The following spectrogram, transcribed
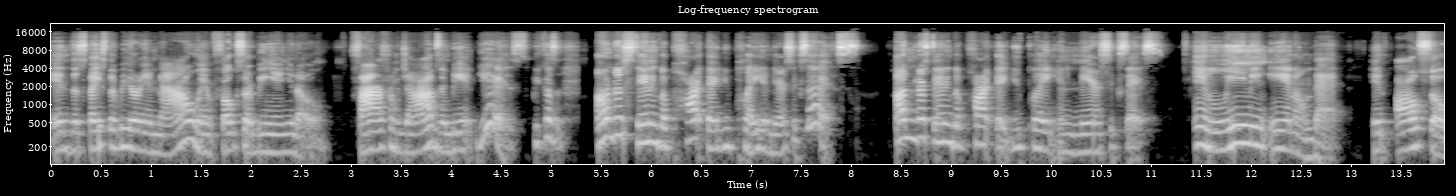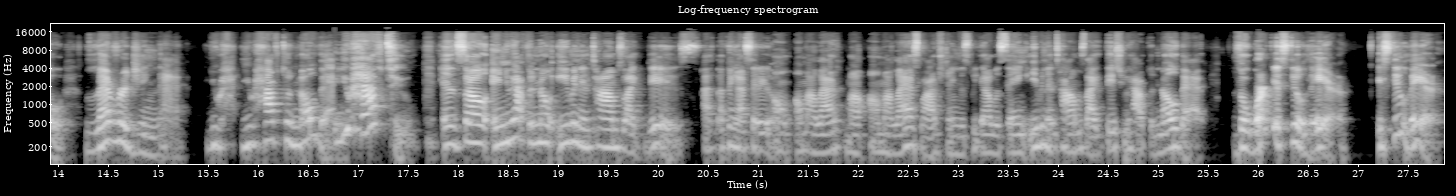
in the space that we are in now, when folks are being, you know, fired from jobs and being, yes, because understanding the part that you play in their success, understanding the part that you play in their success and leaning in on that and also leveraging that. You you have to know that. You have to. And so and you have to know even in times like this i, I think i said it on, on my last my, on my last live stream this week i was saying even in times like this you have to know that the work is still there it's still there.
